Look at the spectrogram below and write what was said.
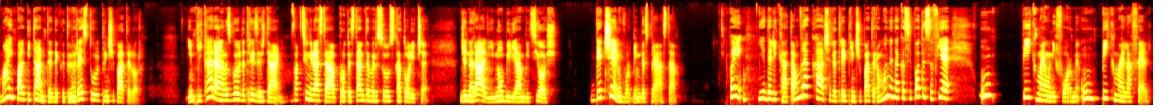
mai palpitante decât în restul principatelor. Implicarea în războiul de 30 de ani, facțiunile astea protestante versus catolice, generalii, nobilii ambițioși. De ce nu vorbim despre asta? Păi, e delicat. Am vrea ca cele trei principate române, dacă se poate, să fie un pic mai uniforme, un pic mai la fel.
